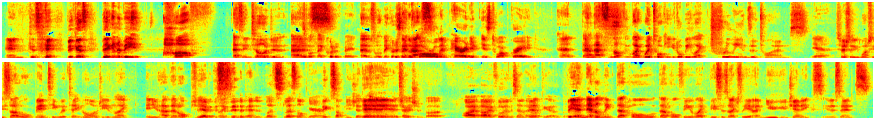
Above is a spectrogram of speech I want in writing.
and because because they're going to be half as intelligent as That's what they could have been. as what they could have. So and the that's, moral imperative is to upgrade, and that's, and that's nothing. Like we're talking, it'll be like trillions of times, Yeah. especially once you start augmenting with technology and like and you have that option. yeah, but this like, is independent. Let's let's not Yeah. mix up eugenics Yeah, yeah, and yeah, augmentation. But I, I fully understand they Yeah. work together. But, But yeah, never link that whole that whole thing of like this is actually a new eugenics in a sense.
